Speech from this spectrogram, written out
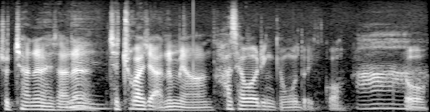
좋지 않은 회사는 네. 제출하지 않으면 하세월인 경우도 있고 아. 또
